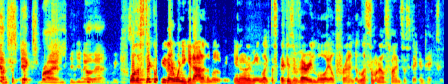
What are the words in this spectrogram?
have sticks, Brian. Did you know that? We Well, the stick will be there when you get out of the movie. You know what I mean? Like the stick is a very loyal friend, unless someone else finds the stick and takes it.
